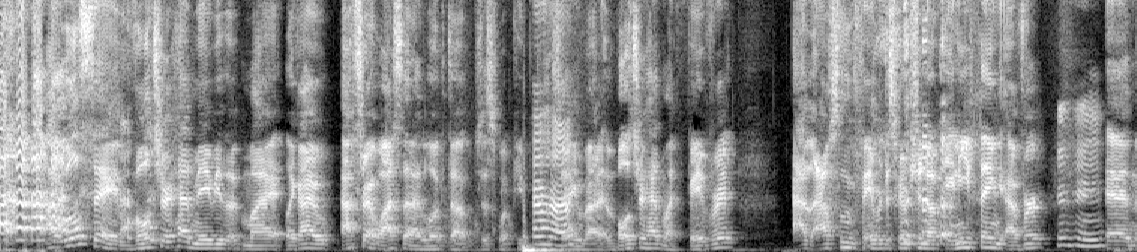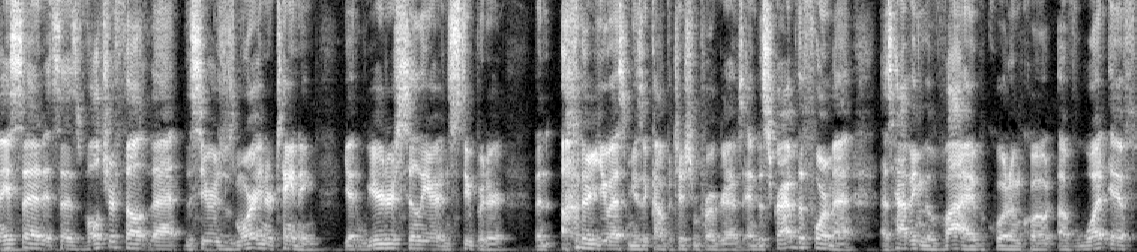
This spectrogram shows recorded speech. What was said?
I will say, Vulture had maybe the my like I after I watched that I looked up just what people were Uh-huh. saying about it. And Vulture had my favorite an absolute favorite description of anything ever. Mm-hmm. And they said it says Vulture felt that the series was more entertaining, yet weirder, sillier, and stupider than other U.S. music competition programs, and described the format as having the vibe, quote unquote, of what if.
